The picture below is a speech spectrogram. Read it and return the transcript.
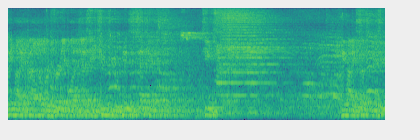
Lehigh foul number 31, Jesse Chuku, his second team. Lehigh substitute.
